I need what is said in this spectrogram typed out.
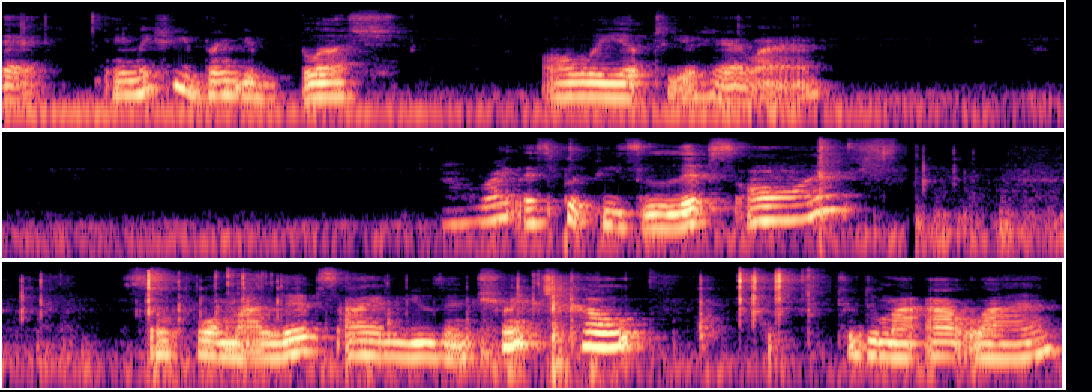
Okay. And make sure you bring your blush all the way up to your hairline. All right, let's put these lips on. So for my lips, I am using Trench Coat to do my outline.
